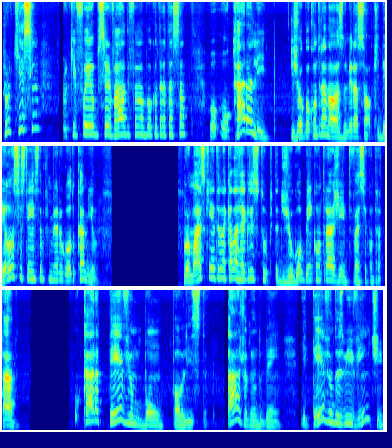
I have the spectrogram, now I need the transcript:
Porque sim. Porque foi observado e foi uma boa contratação. O, o cara ali que jogou contra nós no Mirassol, que deu assistência do primeiro gol do Camilo. Por mais que entre naquela regra estúpida de jogou bem contra a gente, vai ser contratado. O cara teve um bom paulista tá jogando bem. E teve um 2020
